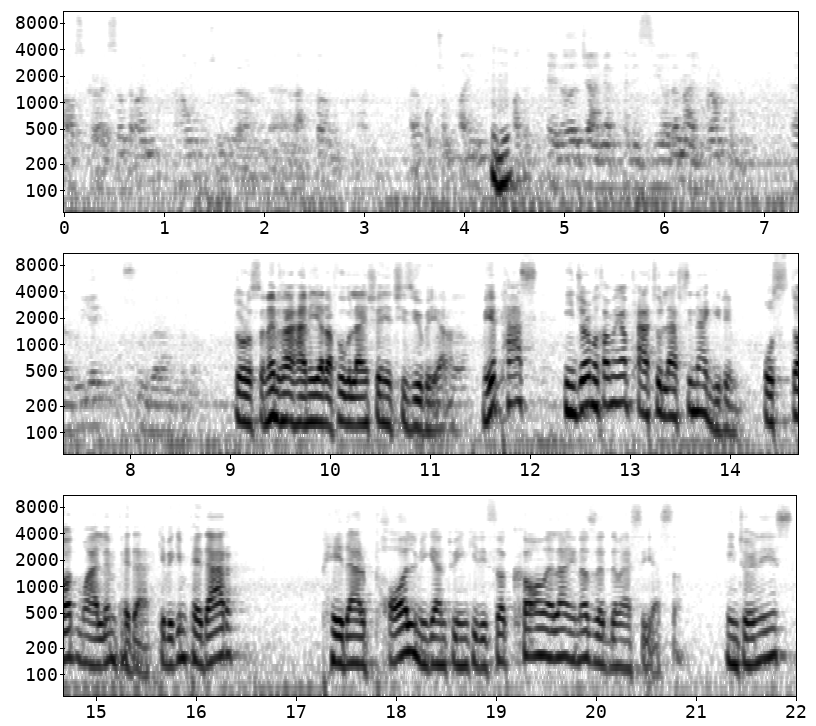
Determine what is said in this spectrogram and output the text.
هاوس کرایس ها دارن همون تو دارن رفتار می‌کنن. ولی خب چون پایین خاطر تعداد جمعیت خیلی زیاده مجبورم خب روی یک اصول برن جلو. درسته. نمی‌تونن همه یه رفع بلند یه چیزی رو بگیرن میگه پس اینجا رو می‌خوام بگم تحت لفظی نگیریم. استاد معلم پدر. که بگیم پدر پدر پال میگن تو این کلیسا کاملا اینا ضد مسیح هستن. اینطوری نیست؟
